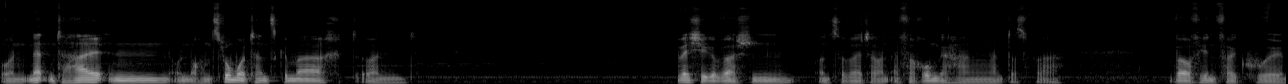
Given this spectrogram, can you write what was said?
und nett unterhalten und noch einen Slow-Mo-Tanz gemacht und Wäsche gewaschen und so weiter und einfach rumgehangen und das war, war auf jeden Fall cool.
